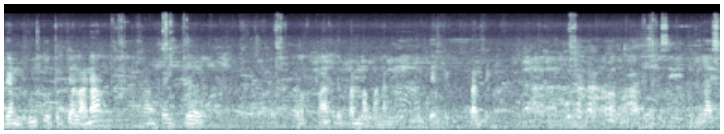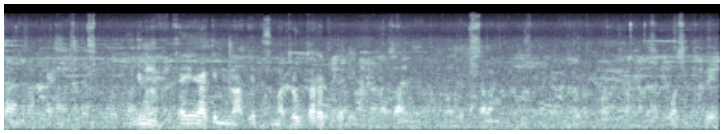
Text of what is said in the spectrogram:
dan rute perjalanan sampai ke lepas depan lapangan benteng banteng. gimana? Saya yakin rakyat Sumatera Utara tidak ada yang merasa clear.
